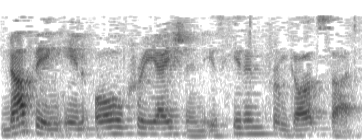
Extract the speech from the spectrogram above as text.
Nothing in all creation is hidden from God's sight.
